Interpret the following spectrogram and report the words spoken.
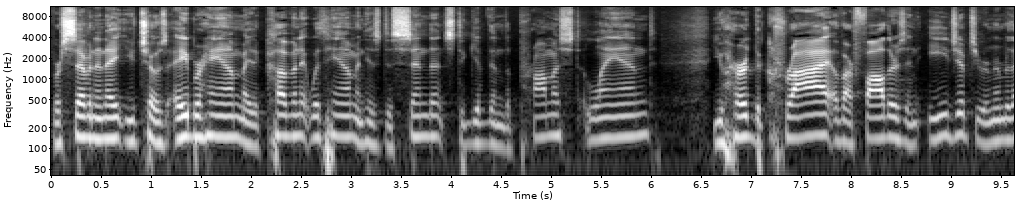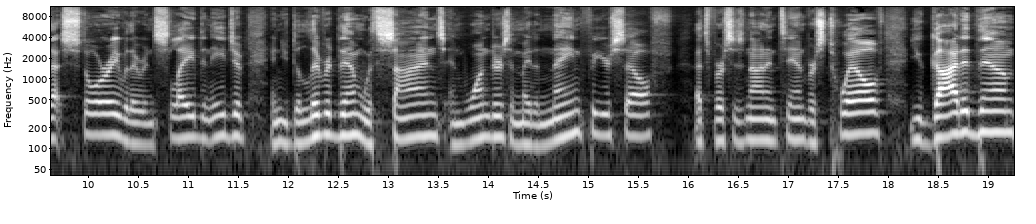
Verse 7 and 8, you chose Abraham, made a covenant with him and his descendants to give them the promised land. You heard the cry of our fathers in Egypt. You remember that story where they were enslaved in Egypt, and you delivered them with signs and wonders and made a name for yourself. That's verses 9 and 10. Verse 12, you guided them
